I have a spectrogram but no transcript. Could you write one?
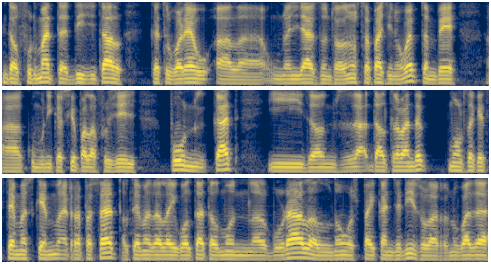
del format digital que trobareu a la, un enllaç doncs, a la nostra pàgina web, també a comunicaciopalafrugell.cat i doncs d'altra banda molts d'aquests temes que hem repassat, el tema de la igualtat al món laboral, el nou espai Can Genís o la renovada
